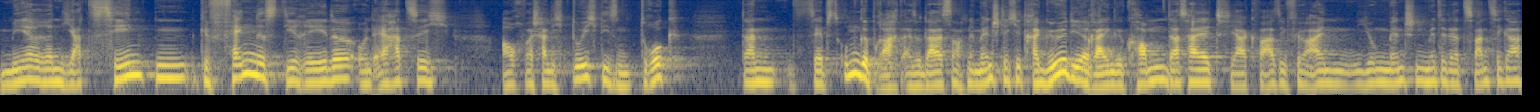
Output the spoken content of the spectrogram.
mehreren Jahrzehnten Gefängnis die Rede und er hat sich auch wahrscheinlich durch diesen Druck dann selbst umgebracht. Also da ist noch eine menschliche Tragödie reingekommen, dass halt ja quasi für einen jungen Menschen Mitte der 20er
